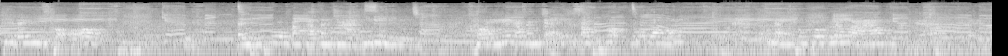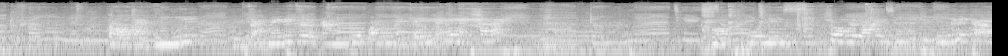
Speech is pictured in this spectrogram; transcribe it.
ที่ได้มีพอเป็นผู้บังคับบัญชาที่ดีคอยให้กำลังใจซัพพอร์ตพวกเราในทุกๆเรื่องราวต่อจากนี้จะไม่ได้เจอกันทุกวันเหมือนเดิมแล้วนะคะขอบคุณช่วงเวลาที่มีให้กัน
